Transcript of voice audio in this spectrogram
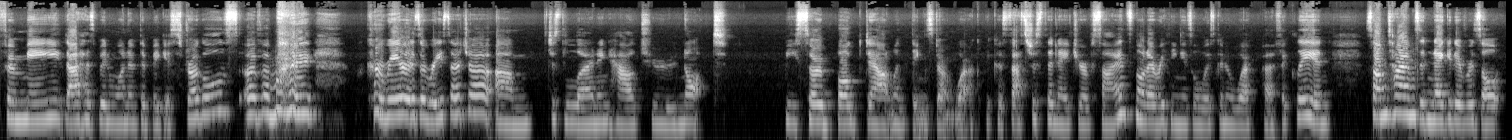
for me, that has been one of the biggest struggles over my career as a researcher. Um, just learning how to not be so bogged down when things don't work because that's just the nature of science. Not everything is always going to work perfectly. And sometimes a negative result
